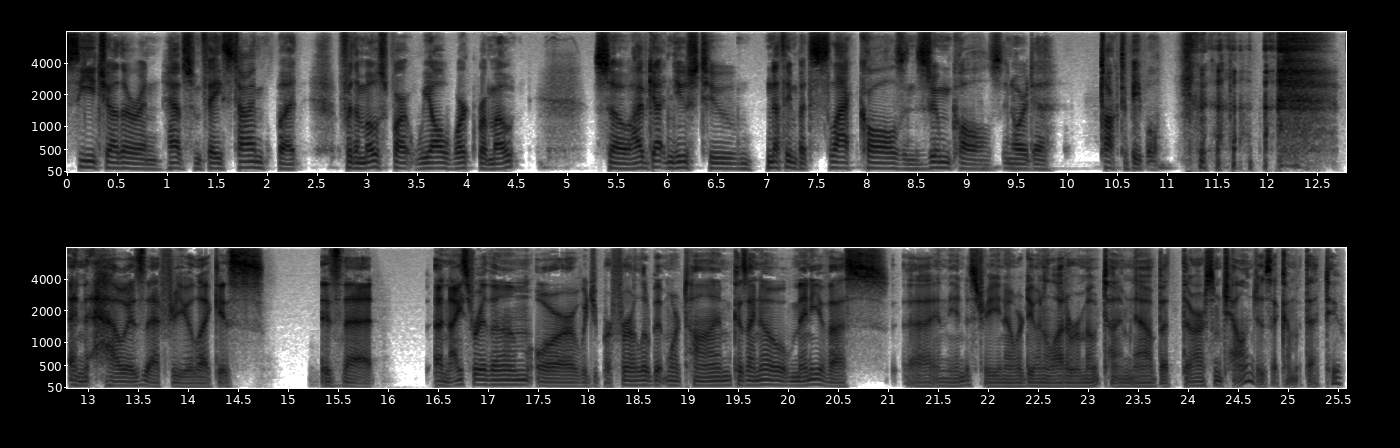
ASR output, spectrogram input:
see each other and have some FaceTime. But for the most part, we all work remote. So I've gotten used to nothing but Slack calls and Zoom calls in order to talk to people. and how is that for you? Like, is is that a nice rhythm, or would you prefer a little bit more time? Because I know many of us uh, in the industry, you know, we're doing a lot of remote time now, but there are some challenges that come with that too.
